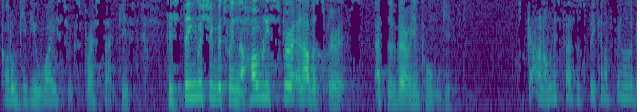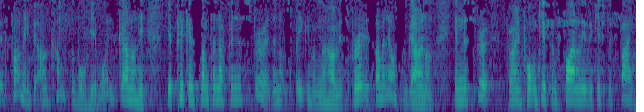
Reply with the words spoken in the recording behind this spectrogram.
God will give you ways to express that gift. Distinguishing between the Holy Spirit and other spirits. That's a very important gift. What's going on? This person's speaking, I'm feeling a bit funny, a bit uncomfortable here. What is going on here? You're picking something up in the Spirit. They're not speaking from the Holy Spirit. It's something else is going on in the Spirit. Very important gift. And finally, the gift of faith.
